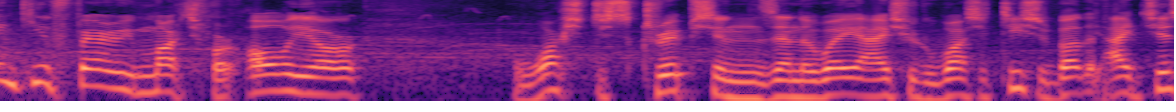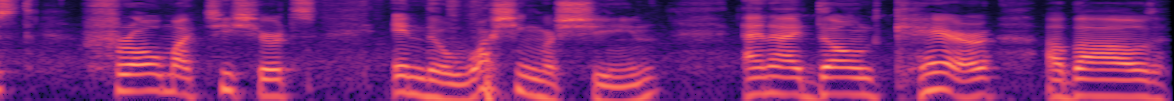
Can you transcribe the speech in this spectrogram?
Thank you very much for all your wash descriptions and the way I should wash a t-shirt but I just throw my t-shirts in the washing machine and I don't care about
